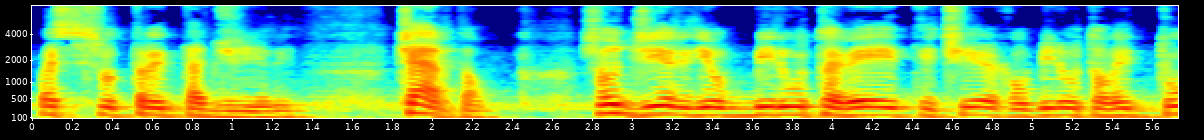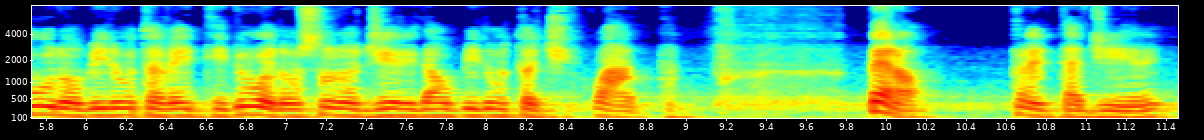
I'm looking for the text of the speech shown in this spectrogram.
Questi sono 30 giri. Certo, sono giri di un minuto e 20, circa un minuto 21, un minuto e 22, non sono giri da un minuto e 50. Però 30 giri.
